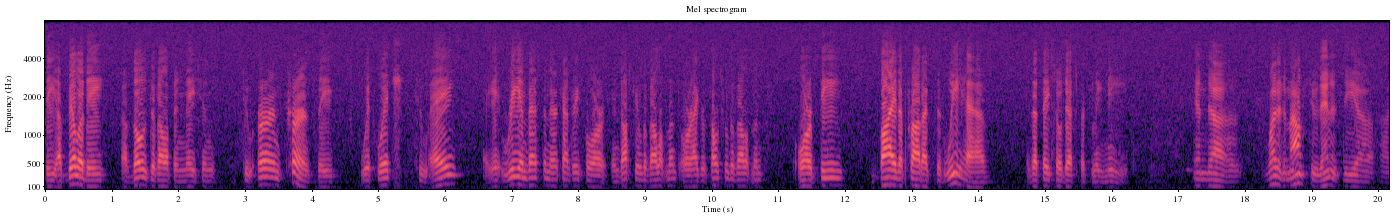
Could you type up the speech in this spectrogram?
the ability of those developing nations to earn currency with which to A, reinvest in their country for industrial development or agricultural development, or B, buy the products that we have that they so desperately need. And uh, what it amounts to then is the uh, uh,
